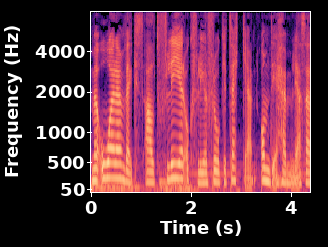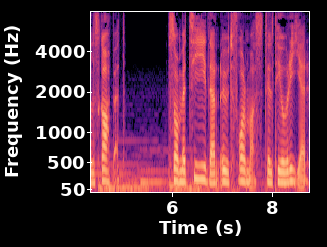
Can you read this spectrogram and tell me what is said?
med åren väcks allt fler och fler frågetecken om det hemliga sällskapet. Som med tiden utformas till teorier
